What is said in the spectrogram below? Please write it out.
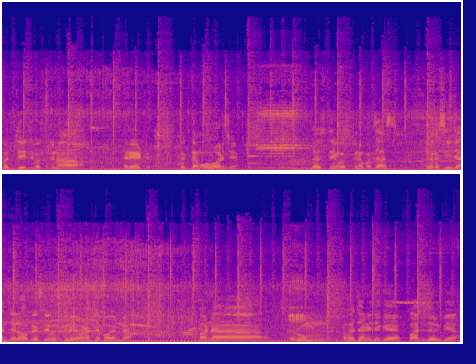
બધી જ વસ્તુના રેટ એકદમ ઓવર છે દસની વસ્તુના પચાસ એટલે કે સિઝન છે એટલે ઓબ્વિયસલી વસ્તુ રહેવાના છે ભાવ એમના. પણ રૂમ હજારની જગ્યાએ પાંચ હજાર રૂપિયા.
